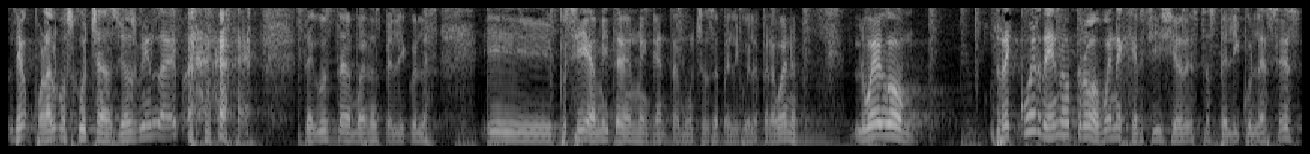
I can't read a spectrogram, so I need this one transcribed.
digo, por algo escuchas Just Green Life. Te gustan buenas películas. Y pues sí, a mí también me encanta mucho esa película. Pero bueno, luego Recuerden, otro buen ejercicio de estas películas es,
